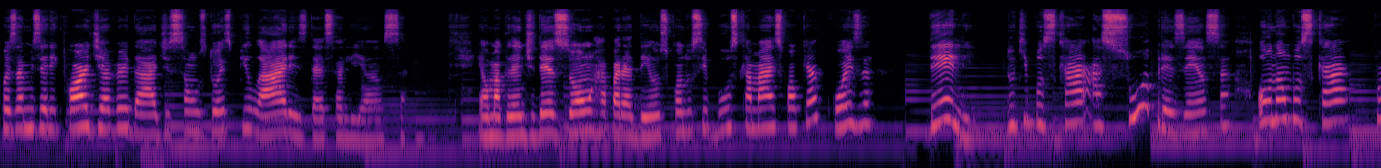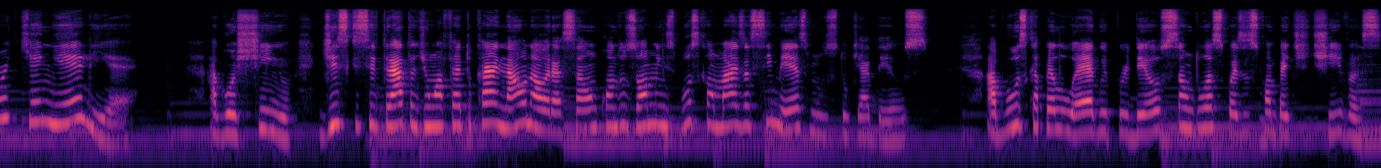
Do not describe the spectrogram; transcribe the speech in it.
pois a misericórdia e a verdade são os dois pilares dessa aliança. É uma grande desonra para Deus quando se busca mais qualquer coisa dele do que buscar a sua presença ou não buscar por quem ele é. Agostinho diz que se trata de um afeto carnal na oração quando os homens buscam mais a si mesmos do que a Deus. A busca pelo ego e por Deus são duas coisas competitivas.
